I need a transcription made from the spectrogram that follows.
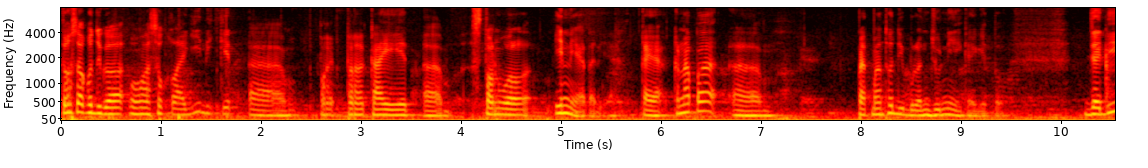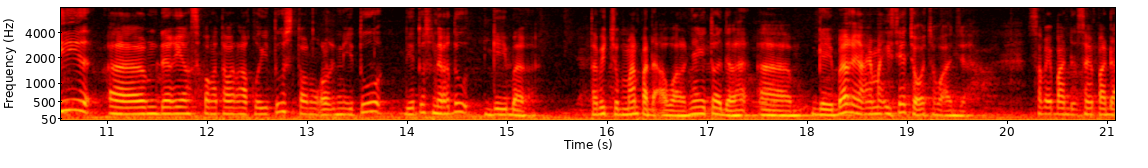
terus aku juga mau masuk lagi dikit em, per- terkait em, Stonewall ini ya tadi ya. Kayak kenapa em, Batman tuh di bulan Juni kayak gitu. Jadi em, dari yang sepengetahuan aku itu Stonewall ini itu dia itu sebenarnya tuh gay bar. Tapi cuman pada awalnya itu adalah em, gay bar yang emang isinya cowok-cowok aja. Sampai pada sampai pada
